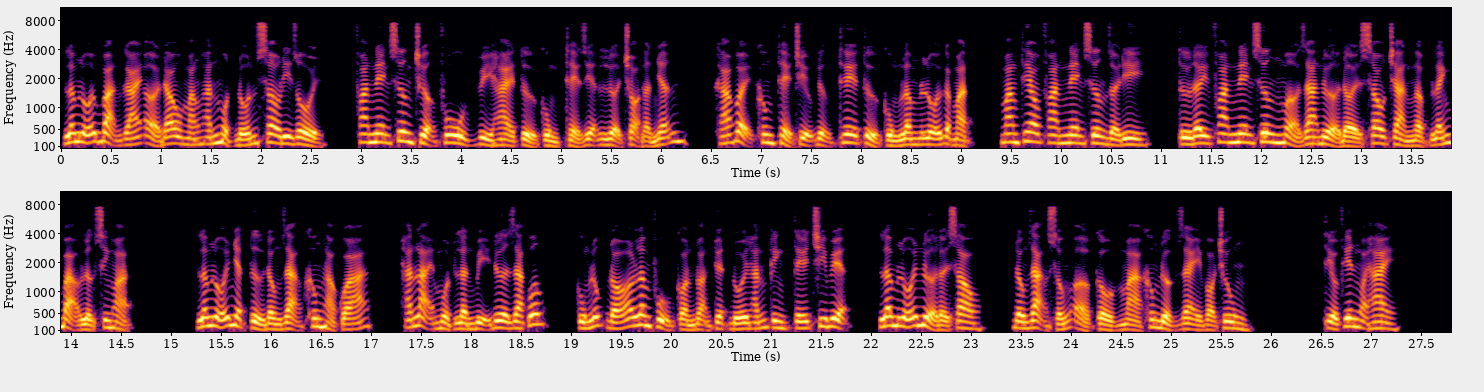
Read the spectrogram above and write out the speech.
Lâm lỗi bạn gái ở đau mắng hắn một đốn sau đi rồi, Phan Nên Sương trượng phu vì hài tử cùng thể diện lựa chọn ẩn nhẫn, khá vậy không thể chịu đựng thê tử cùng lâm lỗi gặp mặt, mang theo Phan Nên Sương rời đi, từ đây Phan Nên Sương mở ra nửa đời sau tràn ngập lãnh bạo lực sinh hoạt. Lâm lỗi nhật tử đồng dạng không hảo quá, hắn lại một lần bị đưa ra quốc, cùng lúc đó Lâm Phụ còn đoạn tuyệt đối hắn kinh tế chi viện, Lâm lỗi nửa đời sau, đồng dạng sống ở cầu mà không được dạy vào chung. Tiểu phiên ngoại hai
